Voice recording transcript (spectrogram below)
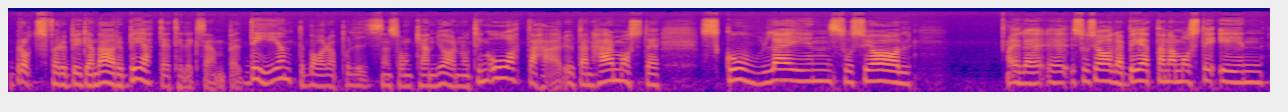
brottsförebyggande arbete till exempel. Det är inte bara polisen som kan göra någonting åt det här utan här måste skola in, social eller eh, socialarbetarna måste in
